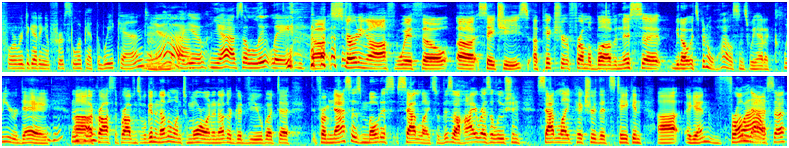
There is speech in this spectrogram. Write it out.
Forward to getting a first look at the weekend. Yeah. How about you? Yeah, absolutely. uh, starting off with, though, uh, say cheese, a picture from above. And this, uh, you know, it's been a while since we had a clear day Mhm. uh, Mhm. across the province. We'll get another one tomorrow and another good view, but uh, from NASA's MODIS satellite. So this is a high resolution satellite picture that's taken, uh, again, from Wow. NASA.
